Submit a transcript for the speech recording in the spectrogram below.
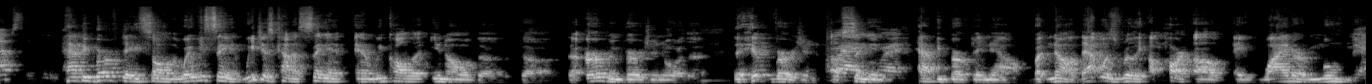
Absolutely. happy birthday song, the way we sing it, we just kind of sing it and we call it, you know, the the the urban version or the the hip version of right, singing right. Happy Birthday Now. But no, that was really a part of a wider movement yes.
